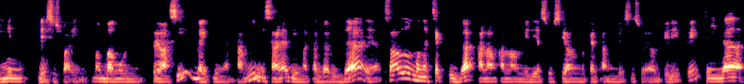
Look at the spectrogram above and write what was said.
ingin beasiswa ini. Membangun relasi baik dengan kami, misalnya di Mata Garuda, ya selalu mengecek juga kanal-kanal media sosial tentang beasiswa LPDP, sehingga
